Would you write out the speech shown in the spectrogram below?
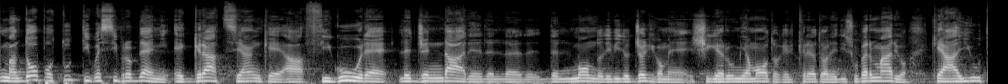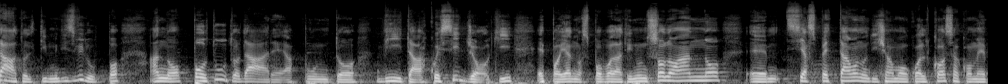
ma dopo tutti questi problemi e grazie anche a figure leggendarie del, del mondo dei videogiochi come Shigeru Miyamoto che è il creatore di Super Mario che ha aiutato il team di sviluppo hanno potuto dare appunto vita a questi giochi e poi hanno spopolato in un solo anno ehm, si aspettavano diciamo qualcosa come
